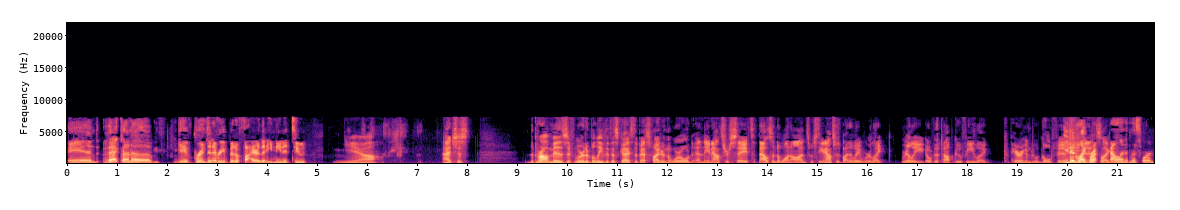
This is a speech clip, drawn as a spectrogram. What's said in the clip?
and that kind of gave Brendan every bit of fire that he needed to. Yeah. I just the problem is if we're to believe that this guy's the best fighter in the world and the announcers say it's a thousand to one odds, which the announcers by the way were like really over the top goofy, like comparing him to a goldfish. You didn't like Brian like Allen in this one?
